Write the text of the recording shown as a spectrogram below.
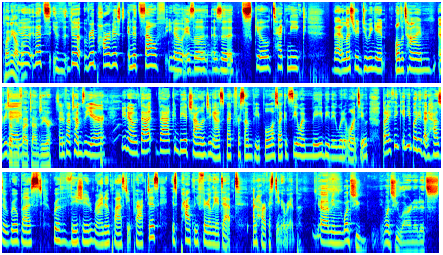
plenty of You know, that's the rib harvest in itself. You know, is a is a skilled technique that unless you're doing it all the time, every day, 75 times a year. 75 times a year you know that that can be a challenging aspect for some people. So i could see why maybe they wouldn't want to. But i think anybody that has a robust revision rhinoplasty practice is probably fairly adept at harvesting a rib Yeah, I mean, once you once you learn it, it's,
